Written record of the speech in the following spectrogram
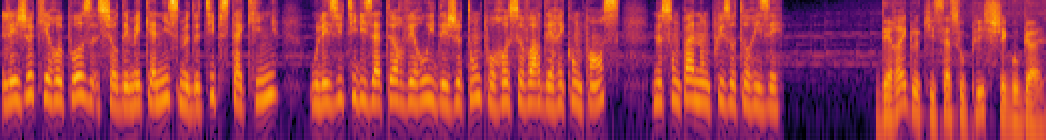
Les jeux qui reposent sur des mécanismes de type stacking, où les utilisateurs verrouillent des jetons pour recevoir des récompenses, ne sont pas non plus autorisés. Des règles qui s'assouplissent chez Google.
